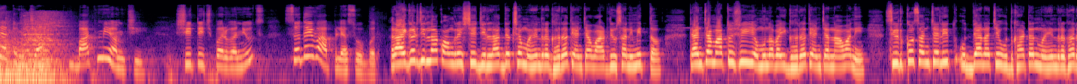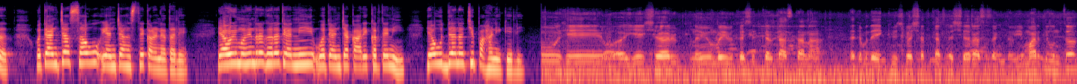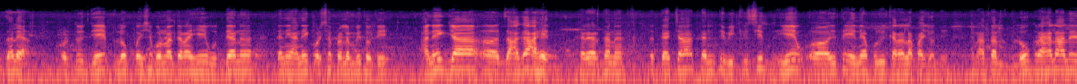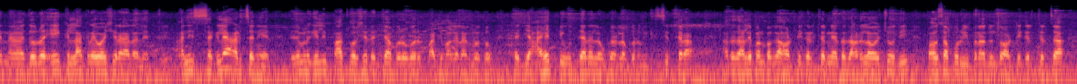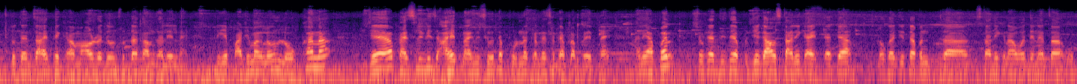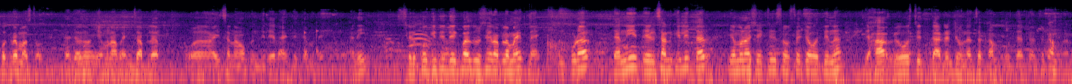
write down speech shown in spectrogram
समस्या तुमच्या. बातमी आमची. क्षितिज पर्व न्यूज सदैव आपल्यासोबत. रायगड जिल्हा काँग्रेसचे जिल्हाध्यक्ष महेंद्र घरत यांच्या वाढदिवसानिमित्त त्यांच्या मातोश्री यमुनाबाई घरत यांच्या नावाने सिडको संचलित उद्यानाचे उद्घाटन महेंद्र घरत व त्यांच्या सौ यांच्या हस्ते करण्यात आले. यावेळी महेंद्र घरत यांनी व त्यांच्या कार्यकर्त्यांनी या उद्यानाची पाहणी केली. हे हे शहर नवी मुंबई विकसित करत असताना त्याच्यामध्ये एकवीसव्या शतकातलं शहर असं सांगितलं इमारती उंच झाल्या परंतु जे लोक पैसे बनवणार त्यांना हे उद्यानं त्यांनी अनेक वर्ष प्रलंबित होती. अनेक ज्या जागा आहेत खऱ्या अर्थानं तर त्याच्या त्यांनी ते विकसित हे इथे येण्यापूर्वी करायला पाहिजे होते. कारण आता लोक राहायला आले ना एक लाख रहिवाशी राहायला आले आणि सगळ्या अडचणी आहेत. त्याच्यामुळे गेली पाच वर्षे त्यांच्याबरोबर पाठीमागे लागलो होतो. तर जे आहेत ती उद्यानं लवकर लवकर विकसित करा. आता झाले पण बघा हॉर्टिकल्चरने आता झाडं लावायची होती. पावसापूर्वी पण अजून तो हॉर्टिकल्चरचा तो त्यांचा आहे ते काम ऑर्डर देऊन सुद्धा काम झालेलं नाही. तर हे पाठीमाग लावून लोकांना ज्या फॅसिलिटीज आहेत नागरी सुविधा त्या पूर्ण करण्यासाठी आपला प्रयत्न आहे. आणि आपण शेवटी तिथे जे गाव स्थानिक आहेत त्या त्या लोकांची तर आपण जा- स्थानिक नावं देण्याचा उपक्रम असतो. त्याच्यावर यमुनाबाईंचं आपलं आईचं नाव आपण दिलेलं आहे त्याच्यामध्ये. आणि सिडको किती देखभाल दुसरी आपल्याला माहीत नाही पण पुढं त्यांनी हेळसांड केली तर यमुना शैक्षणिक संस्थेच्या वतीनं हा व्यवस्थित गार्डन ठेवण्याचं काम उद्या करायचं काम करणार.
